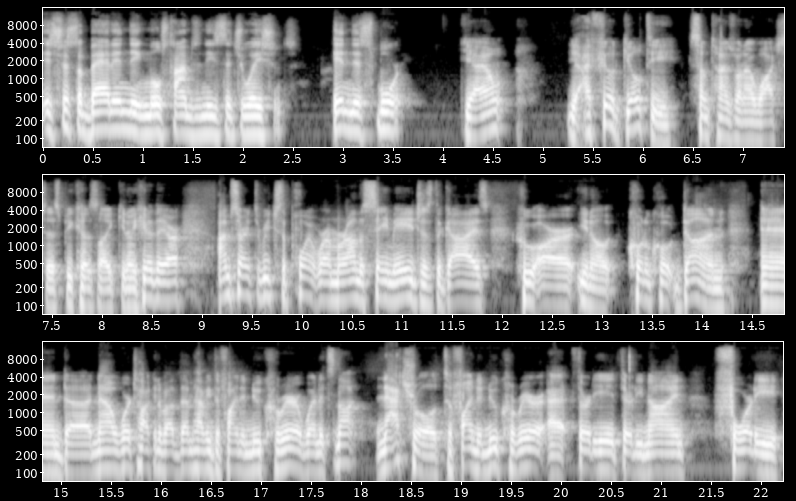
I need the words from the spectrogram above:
it's just a bad ending most times in these situations in this sport. Yeah, I don't. Yeah, I feel guilty sometimes when I watch this because, like, you know, here they are. I'm starting to reach the point where I'm around the same age as the guys who are, you know, quote unquote done. And uh, now we're talking about them having to find a new career when it's not natural to find a new career at 38, 39, 40.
